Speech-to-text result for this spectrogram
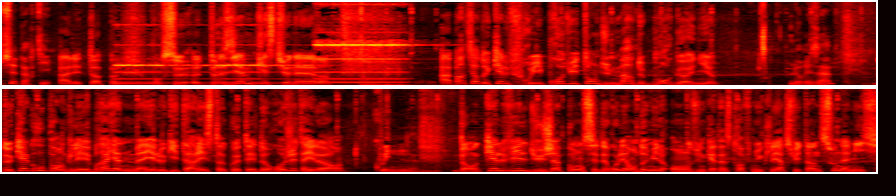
C'est parti. Allez, top pour ce euh, deuxième questionnaire. À partir de quel fruit produit-on du mar de Bourgogne? Le raisin, De quel groupe anglais Brian May est le guitariste aux côtés de Roger Taylor? Queen, Dans quelle ville du Japon s'est déroulée en 2011 une catastrophe nucléaire suite à un tsunami?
